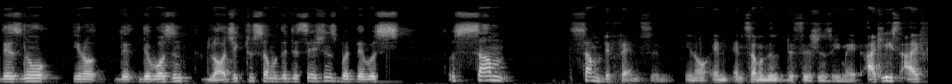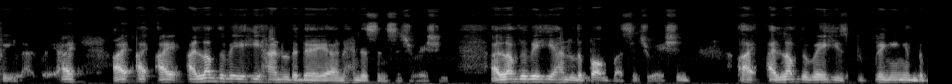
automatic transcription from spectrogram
there's no, you know, there, there, wasn't logic to some of the decisions, but there was, there was some some defense in you know in, in some of the decisions he made. At least I feel that way. I I I, I love the way he handled the Day and Henderson situation. I love the way he handled the Pogba situation. I I love the way he's bringing in the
